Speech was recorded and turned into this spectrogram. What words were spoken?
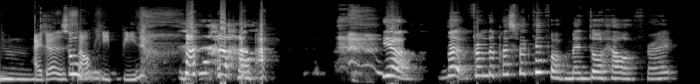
Mm. I don't So- sound hippie. yeah, but from the perspective of mental health, right?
